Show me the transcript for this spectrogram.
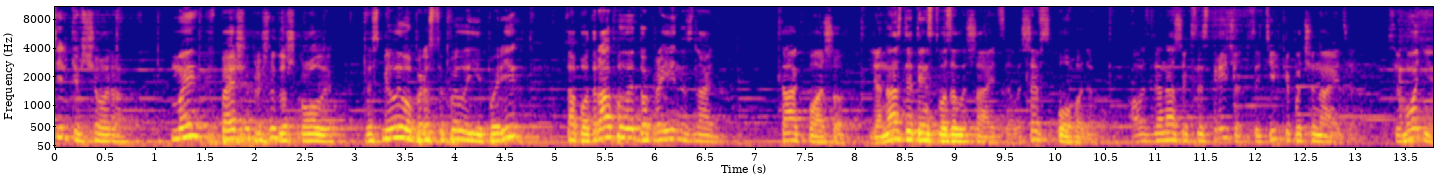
Тільки вчора. Ми вперше прийшли до школи, несміливо переступили її поріг та потрапили до країни знань. Так, Пашо, для нас дитинство залишається лише в спогадах. А ось для наших сестричок це тільки починається. Сьогодні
